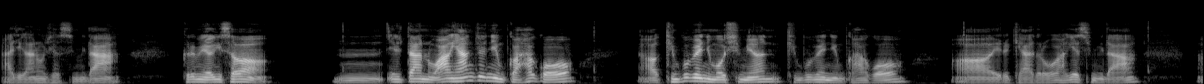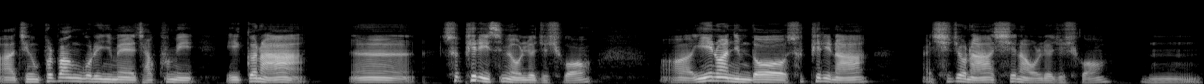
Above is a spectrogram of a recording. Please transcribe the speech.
아직 안 오셨습니다. 그러면 여기서 음, 일단 왕향주님과 하고 어, 김부배님 오시면 김부배님과 하고 어, 이렇게 하도록 하겠습니다. 아, 지금 풀빵구리님의 작품이 있거나 어, 수필이 있으면 올려주시고 어, 이인화님도 수필이나 시조나 시나 올려주시고 음,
